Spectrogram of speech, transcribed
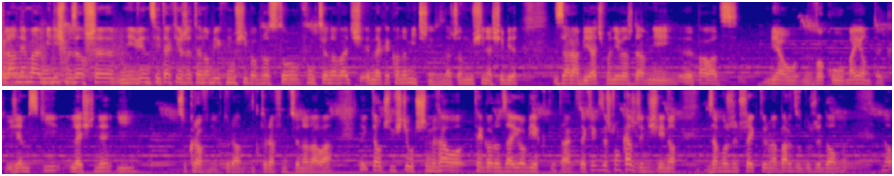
Plany ma, mieliśmy zawsze mniej więcej takie, że ten obiekt musi po prostu funkcjonować jednak ekonomicznie, to znaczy on musi na siebie zarabiać, ponieważ dawniej e, pałac miał wokół majątek ziemski, leśny i cukrownię, która, która funkcjonowała. No i to oczywiście utrzymywało tego rodzaju obiekty, tak? Tak jak zresztą każdy dzisiaj, no, zamożny człowiek, który ma bardzo duży dom, no,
